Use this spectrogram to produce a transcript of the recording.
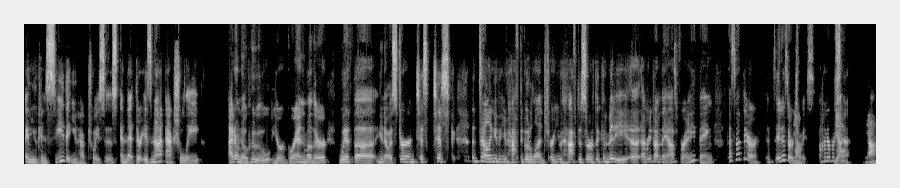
and you can see that you have choices and that there is not actually I don't know who, your grandmother with uh, you know, a stern tisk tisk telling you that you have to go to lunch or you have to serve the committee uh, every time they ask for anything. That's not there. It, it is our Yeah. choice. 100%. Yeah. Yeah.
